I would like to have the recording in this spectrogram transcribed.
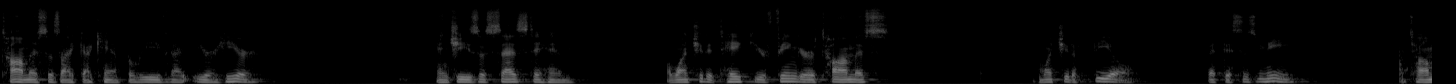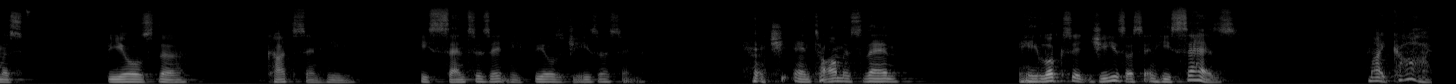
Thomas is like, I can't believe that you're here. And Jesus says to him, I want you to take your finger, Thomas. I want you to feel that this is me. And Thomas feels the cuts and he, he senses it and he feels Jesus. And, and, and Thomas then, he looks at Jesus and he says, My God,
